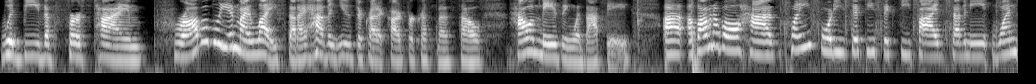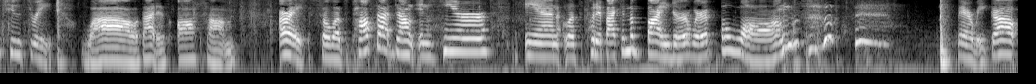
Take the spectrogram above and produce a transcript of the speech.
would be the first time probably in my life that I haven't used a credit card for Christmas. So how amazing would that be? Uh, Abominable has 20, 40, 50, 65, 70, 1, 2, 3. Wow, that is awesome. All right, so let's pop that down in here and let's put it back in the binder where it belongs. there we go.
